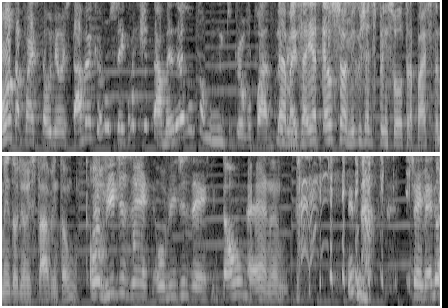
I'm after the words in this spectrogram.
outra parte da união estável é que eu não sei como é que tá, mas eu não tô muito preocupado. Não, também. mas aí até o seu amigo já dispensou outra parte também da União Estável, então. Ouvi dizer, ouvi dizer. Então, É, né? Você entendeu?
